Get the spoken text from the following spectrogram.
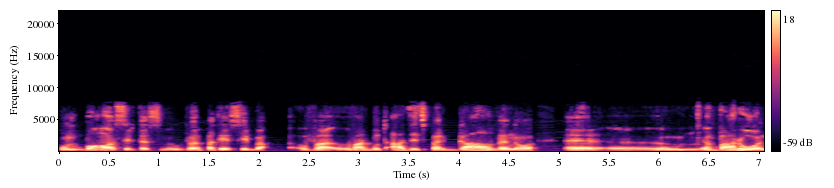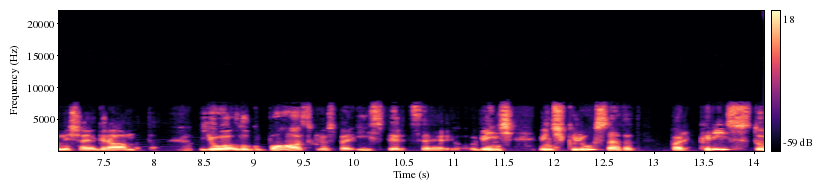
un Boas ir tas patiesībā va, varbūt atzīts par galveno e, e, varoni šajā grāmatā. Jo Lūk, Boas kļūst par izpircēju. Viņš, viņš kļūst tātad par Kristu,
